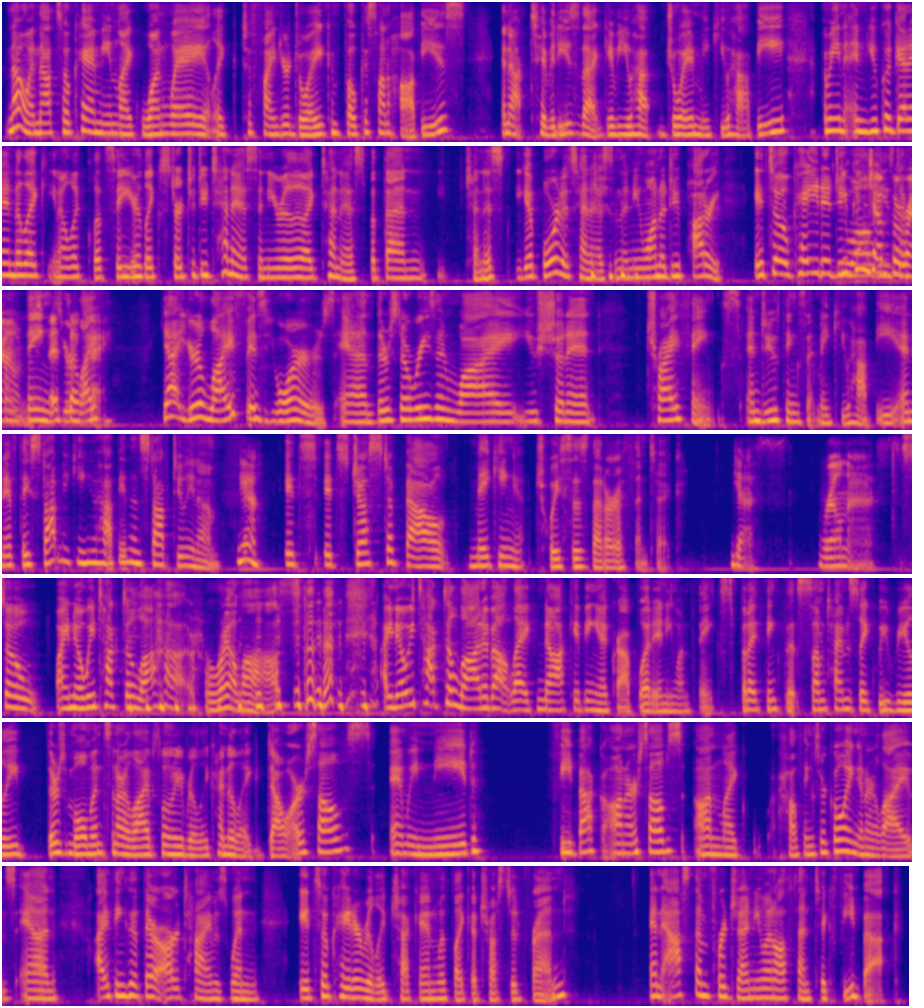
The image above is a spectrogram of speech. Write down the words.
No, and that's okay. I mean, like one way like to find your joy, you can focus on hobbies and activities that give you ha- joy and make you happy. I mean, and you could get into like, you know, like let's say you're like start to do tennis and you really like tennis, but then tennis you get bored of tennis and then you want to do pottery. It's okay to do you can all jump these around. different things. It's your okay. life, yeah, your life is yours, and there's no reason why you shouldn't try things and do things that make you happy. And if they stop making you happy, then stop doing them. Yeah, it's it's just about making choices that are authentic. Yes, real nice. So I know we talked a lot, real nice. I know we talked a lot about like not giving a crap what anyone thinks, but I think that sometimes like we really there's moments in our lives when we really kind of like doubt ourselves and we need feedback on ourselves on like how things are going in our lives. And I think that there are times when it's okay to really check in with like a trusted friend and ask them for genuine, authentic feedback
